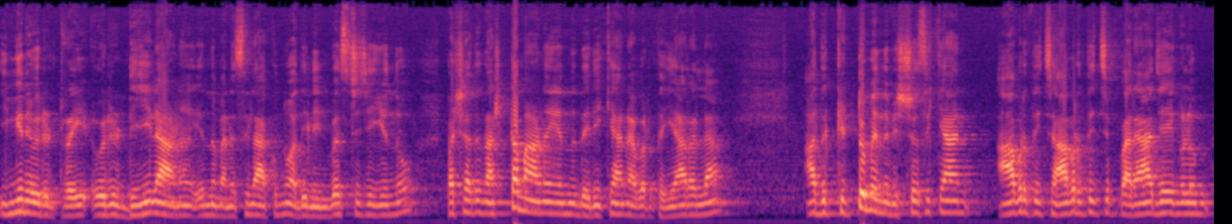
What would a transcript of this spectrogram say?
ഇങ്ങനെ ഒരു ട്രേ ഒരു ഡീലാണ് എന്ന് മനസ്സിലാക്കുന്നു അതിൽ ഇൻവെസ്റ്റ് ചെയ്യുന്നു. പക്ഷെ അത് നഷ്ടമാണ് എന്ന് ധരിക്കാൻ അവർ തയ്യാറല്ല. അത് കിട്ടുമെന്ന് വിശ്വസിക്കാൻ ആവർത്തിച്ച് ആവർത്തിച്ച് പരാജയങ്ങളും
